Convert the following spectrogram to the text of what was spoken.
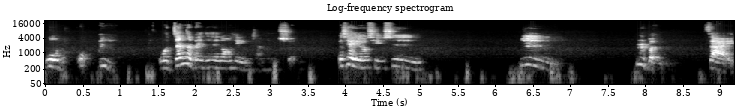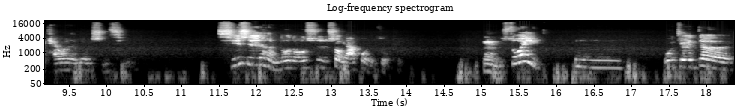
我我 我真的被这些东西影响很深，而且尤其是日日本在台湾的那个时期，其实很多都是受压迫的作品。嗯，所以嗯，我觉得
